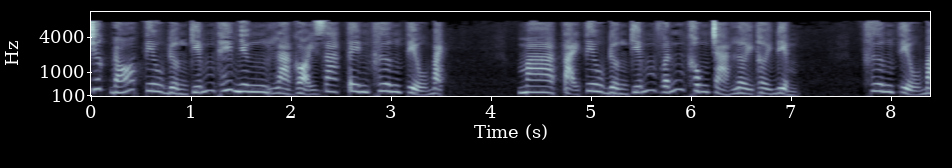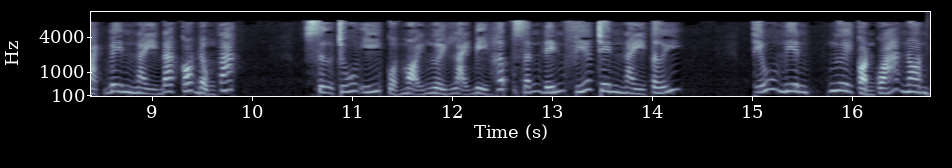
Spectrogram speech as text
Trước đó tiêu đường kiếm thế nhưng là gọi ra tên Khương Tiểu Bạch. Mà tại tiêu đường kiếm vẫn không trả lời thời điểm. Khương Tiểu Bạch bên này đã có động tác. Sự chú ý của mọi người lại bị hấp dẫn đến phía trên này tới. Thiếu niên, ngươi còn quá non.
